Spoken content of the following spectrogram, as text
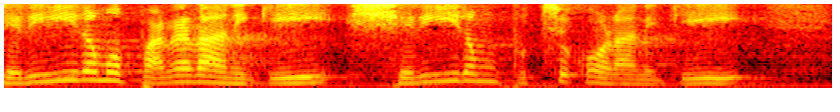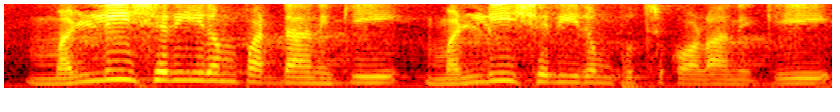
శరీరము పడడానికి శరీరం పుచ్చుకోవడానికి మళ్ళీ శరీరం పడ్డానికి మళ్ళీ శరీరం పుచ్చుకోవడానికి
